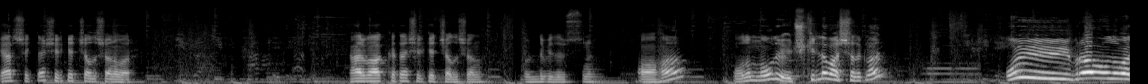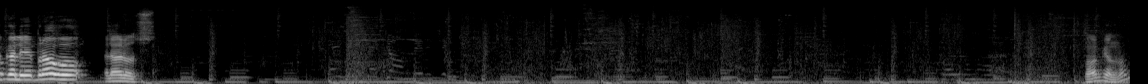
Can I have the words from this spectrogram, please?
Gerçekten şirket çalışanı var. Galiba hakikaten şirket çalışanı. Öldü bir de üstüne. Aha. Oğlum ne oluyor? 3 kill başladık lan. Oy bravo oğlum Akali bravo. Helal olsun. Ne yapıyorsun lan?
